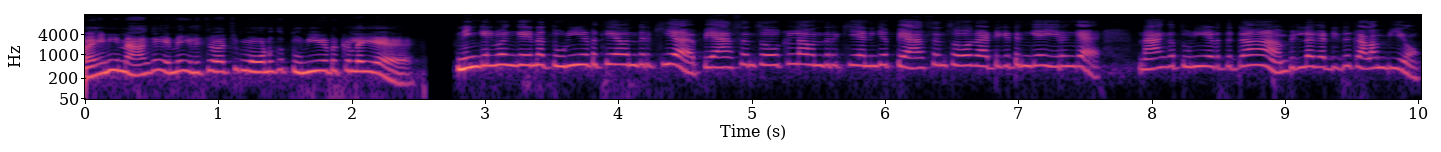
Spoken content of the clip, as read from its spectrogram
மைனி நாங்கள் என்ன இழிச்சு வச்சு மோனுக்கு துணி எடுக்கலையே? நீங்கள் வந்து என்ன துணி எடுக்கே வந்திருக்கியா? பேஷன் ஷோக்குல வந்திருக்கியா? நீங்க பேஷன் ஷோ காட்டிக்கிட்டு இங்கே இருங்க. நாங்க துணி எடுத்துட்டா பில்ல கட்டிட்டு கிளம்பியோம்.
